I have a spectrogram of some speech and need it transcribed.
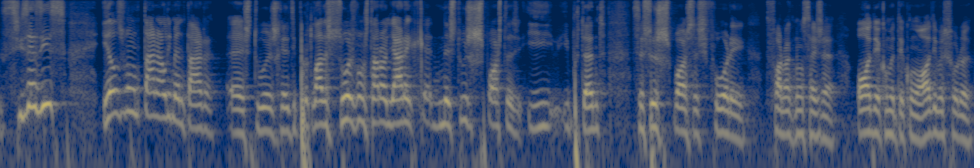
Se fizeres isso, eles vão estar a alimentar as tuas redes e, por outro lado, as pessoas vão estar a olhar nas tuas respostas e, e portanto, se as tuas respostas forem de forma que não seja ódio a combater com ódio, mas for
